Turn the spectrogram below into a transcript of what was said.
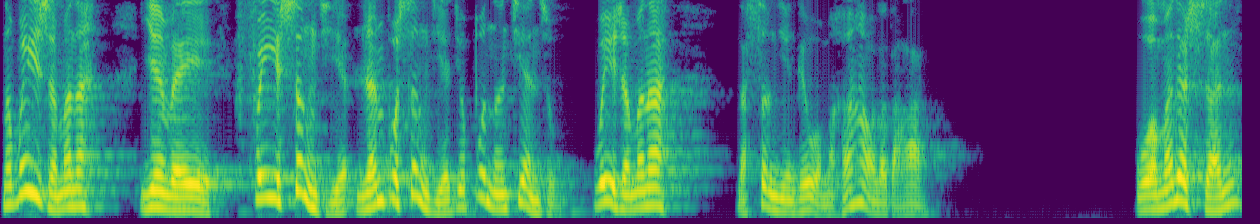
那为什么呢？因为非圣洁，人不圣洁就不能见主。为什么呢？那圣经给我们很好的答案：我们的神，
